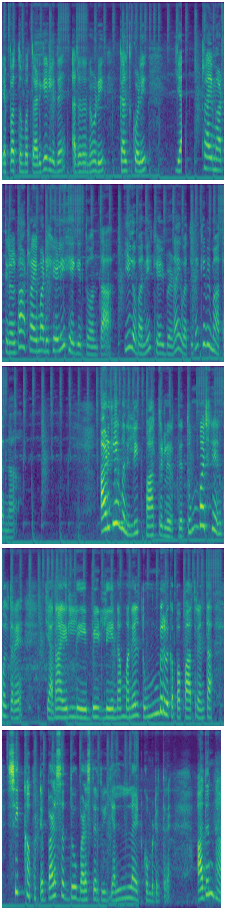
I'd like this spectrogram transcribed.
ಎಪ್ಪತ್ತೊಂಬತ್ತು ಅಡುಗೆಗಳಿದೆ. ಅದನ್ನು ನೋಡಿ ಕಲ್ತ್ಕೊಳ್ಳಿ. ಯಾ ಟ್ರೈ ಮಾಡ್ತೀರಲ್ವಾ? ಟ್ರೈ ಮಾಡಿ ಹೇಳಿ ಹೇಗಿತ್ತು ಅಂತ. ಈಗ ಬನ್ನಿ, ಕೇಳಬೇಡ ಇವತ್ತಿನ ಕಿವಿ ಮಾತನ್ನು. ಅಡುಗೆ ಮನೆಯಲ್ಲಿ ಪಾತ್ರೆಗಳಿರುತ್ತೆ. ತುಂಬ ಜನ ಅನ್ಕೊಳ್ತಾರೆ ಜನ ಇರಲಿ, ಬಿಡಲಿ ನಮ್ಮ ಮನೇಲಿ ತುಂಬಿರ್ಬೇಕಪ್ಪ ಪಾತ್ರೆ ಅಂತ ಸಿಕ್ಕಾಪಟ್ಟೆ ಬಳಸದ್ದು ಬಳಸ್ತಿರ್ತೀವಿ ಎಲ್ಲ ಇಟ್ಕೊಂಡ್ಬಿಟ್ಟಿರ್ತಾರೆ. ಅದನ್ನು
